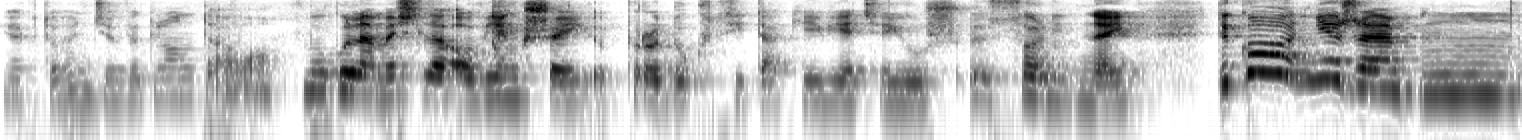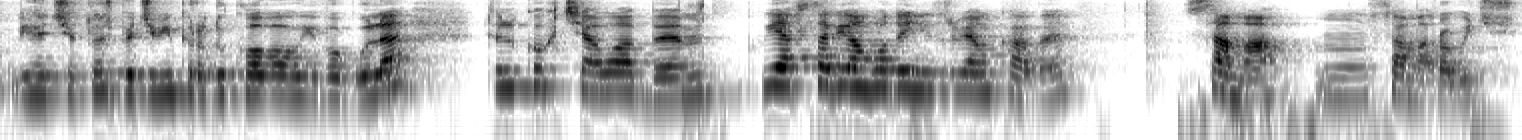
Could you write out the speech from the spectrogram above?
jak to będzie wyglądało. W ogóle myślę o większej produkcji, takiej, wiecie, już y, solidnej. Tylko nie, że mm, wiecie, ktoś będzie mi produkował i w ogóle, tylko chciałabym. Ja wstawiłam wodę i nie zrobiłam kawy. Sama, mm, sama robić,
